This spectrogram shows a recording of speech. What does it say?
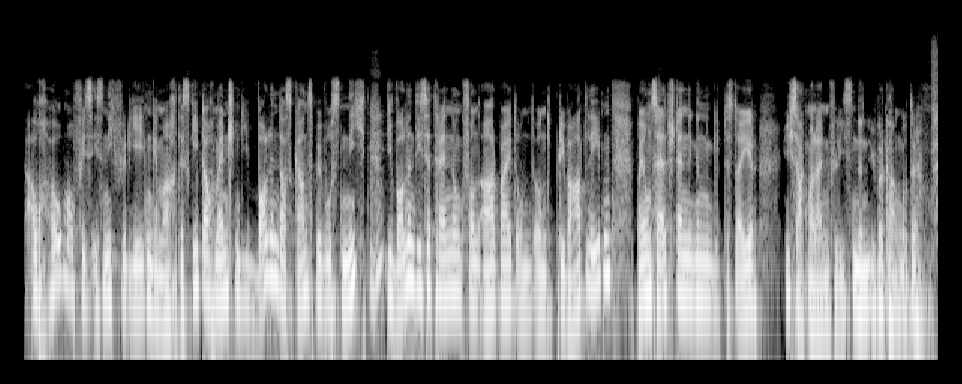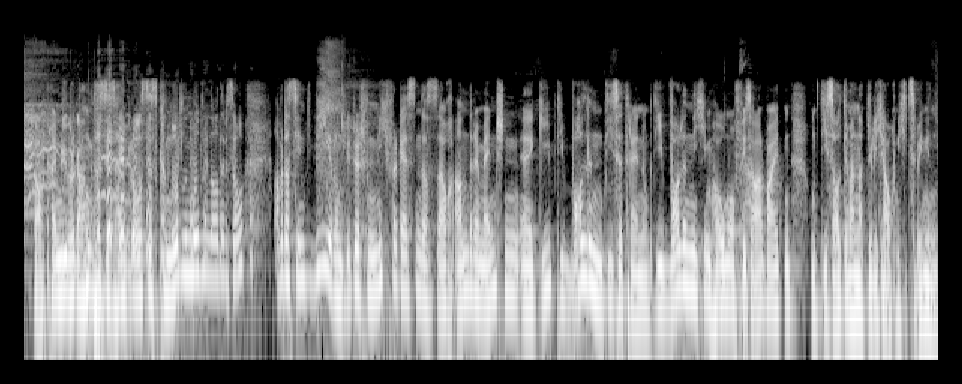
auch Homeoffice ist nicht für jeden gemacht. Es gibt auch Menschen, die wollen das ganz bewusst nicht. Mhm. Die wollen diese Trennung von Arbeit und, und Privatleben. Bei uns Selbstständigen gibt es da eher ich sag mal, einen fließenden Übergang oder gar keinen Übergang. Das ist ein großes Knuddelmuddel oder so. Aber das sind wir und wir dürfen nicht vergessen, dass es auch andere Menschen äh, gibt, die wollen diese Trennung, die wollen nicht im Homeoffice ja. arbeiten und die sollte man natürlich auch nicht zwingen.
